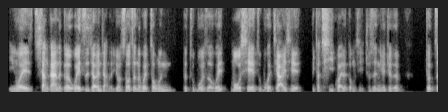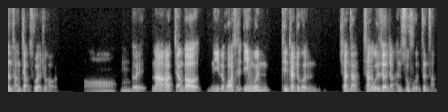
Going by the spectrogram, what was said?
因为像刚才那个威志教练讲的，有时候真的会中文的主播有时候会某些主播会加一些比较奇怪的东西，就是你会觉得就正常讲出来就好了。哦，嗯，对，那讲到你的话，其实英文听起来就很像他，像威志教练讲，很舒服，很正常。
